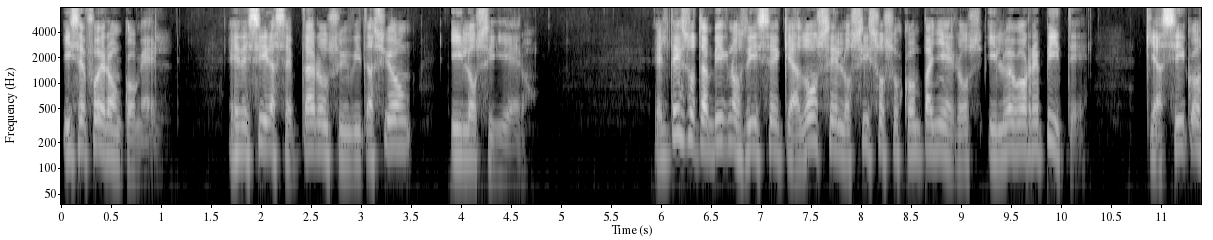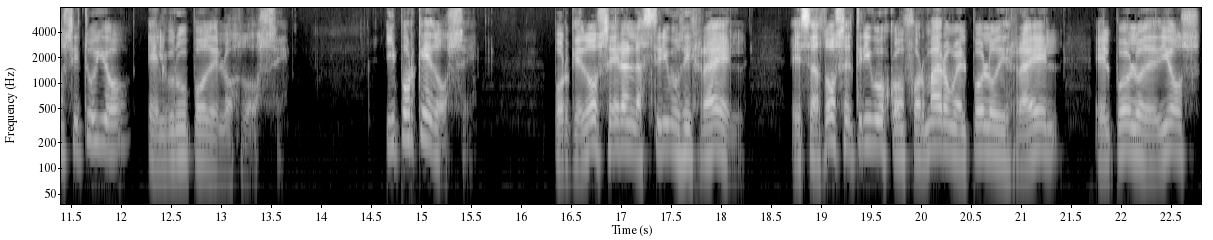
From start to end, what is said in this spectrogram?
y se fueron con él. Es decir, aceptaron su invitación y lo siguieron. El texto también nos dice que a doce los hizo sus compañeros y luego repite que así constituyó el grupo de los doce. ¿Y por qué doce? Porque doce eran las tribus de Israel. Esas doce tribus conformaron el pueblo de Israel, el pueblo de Dios,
